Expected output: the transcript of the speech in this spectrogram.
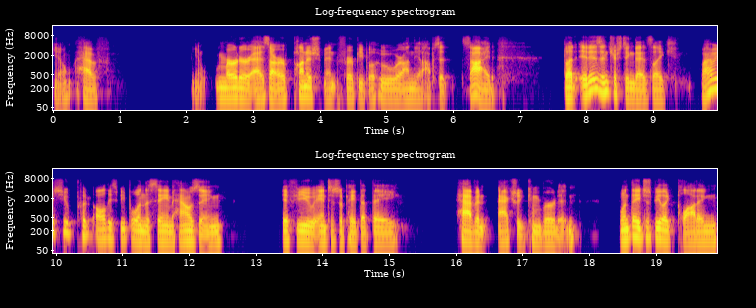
you know have you know murder as our punishment for people who were on the opposite side. But it is interesting that it's like why would you put all these people in the same housing if you anticipate that they haven't actually converted, wouldn't they just be like plotting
